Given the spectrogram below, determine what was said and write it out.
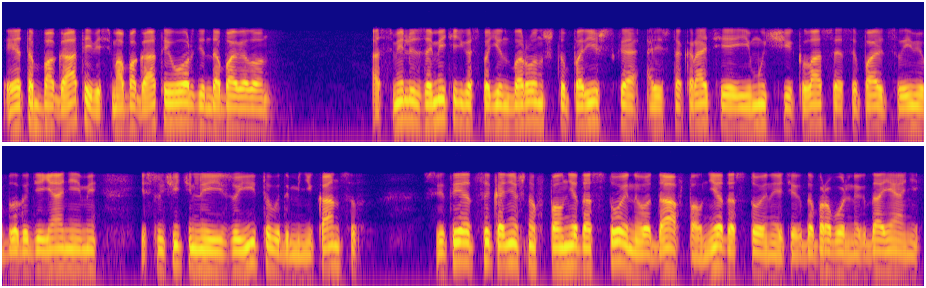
«Это богатый, весьма богатый орден», — добавил он. «Осмелюсь заметить, господин барон, что парижская аристократия и имущие классы осыпают своими благодеяниями исключительно иезуитов и доминиканцев. Святые отцы, конечно, вполне достойны, о да, вполне достойны этих добровольных даяний.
